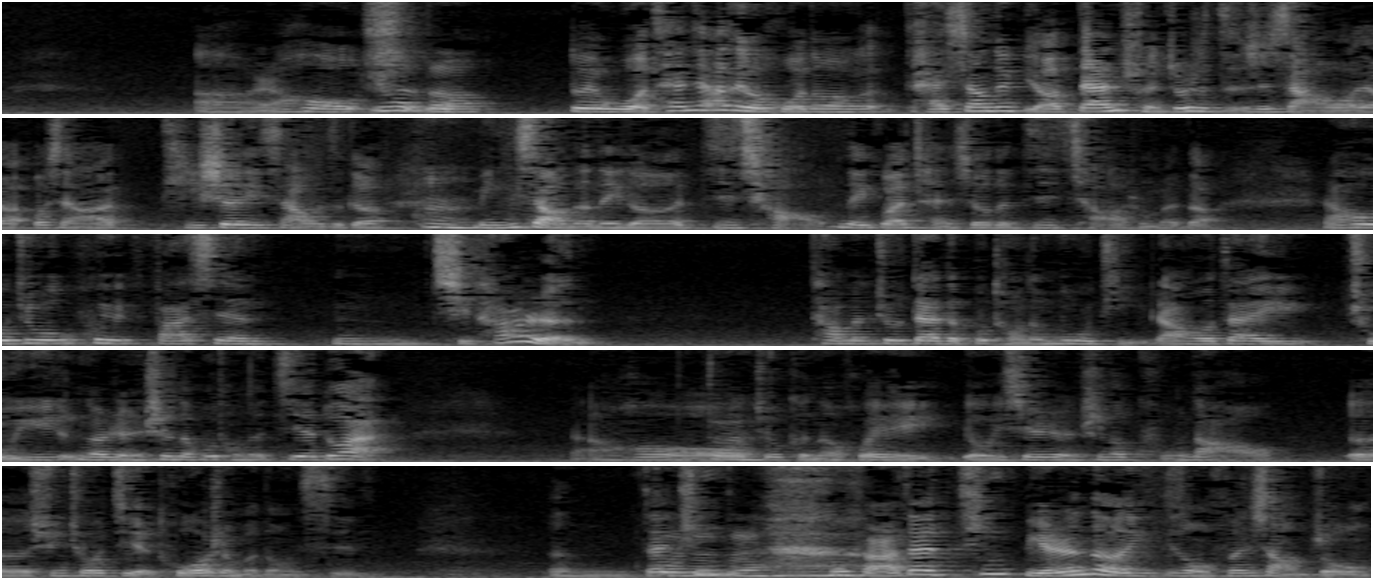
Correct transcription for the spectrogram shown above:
啊、然后因为我是，对我参加这个活动还相对比较单纯，就是只是想我要我想要提升一下我这个嗯。冥想的那个技巧、内观禅修的技巧什么的，然后就会发现，嗯，其他人他们就带着不同的目的，然后在处于那个人生的不同的阶段，然后对就可能会有一些人生的苦恼，呃，寻求解脱什么东西。嗯，在对听对对，就反而在听别人的一种分享中，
